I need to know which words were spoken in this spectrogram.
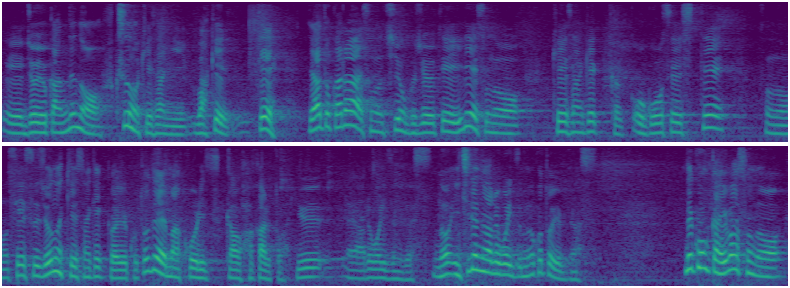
乗用間での複数の計算に分けてで後からその中国乗用定義でその計算結果を合成してその整数上の計算結果を得ることで、まあ、効率化を図るというアルゴリズムです。の一連のアルゴリズムのことを呼びます。で、今回はその、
